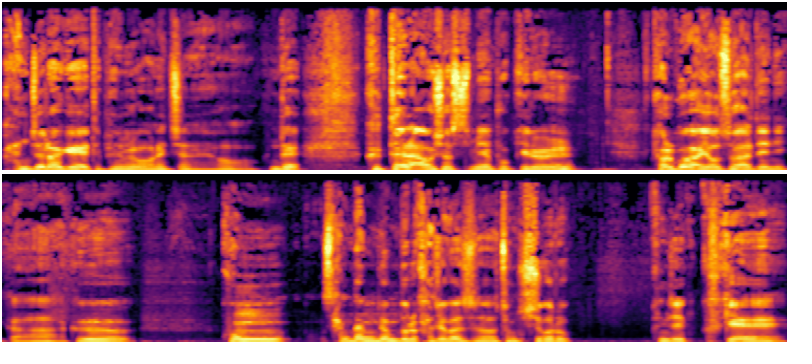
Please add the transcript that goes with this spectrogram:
간절하게 대표님을 원했잖아요. 근데 그때 나오셨으면 복귀를 결과가 여소야되니까 그 공 상당 정도를 가져가서 정치적으로 굉장히 크게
